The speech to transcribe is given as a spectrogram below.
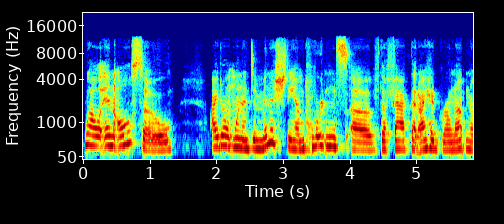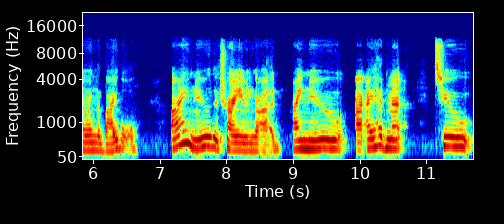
Well, and also I don't want to diminish the importance of the fact that I had grown up knowing the Bible. I knew the triune God. I knew I, I had met to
